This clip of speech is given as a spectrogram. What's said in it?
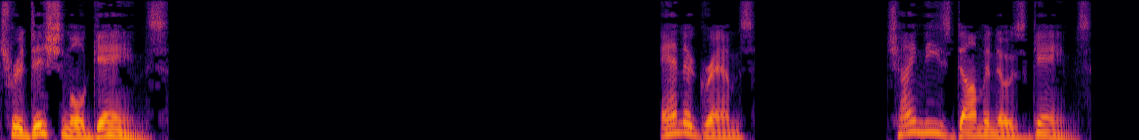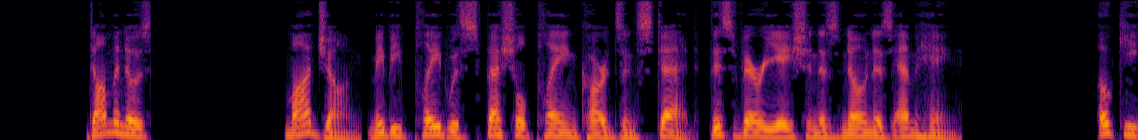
Traditional games Anagrams Chinese dominoes games Dominoes Mahjong may be played with special playing cards instead, this variation is known as Mhing Okey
